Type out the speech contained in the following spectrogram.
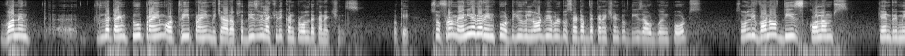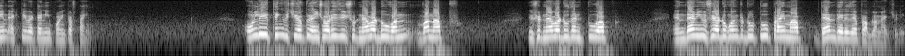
1 and uh, till the time 2 prime or 3 prime which are up. So, these will actually control the connections. Okay. So, from any other input you will not be able to set up the connection to these outgoing ports. So, only one of these columns can remain active at any point of time. Only thing which you have to ensure is you should never do one, one up, you should never do then 2 up and then if you are going to do 2 prime up then there is a problem actually.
